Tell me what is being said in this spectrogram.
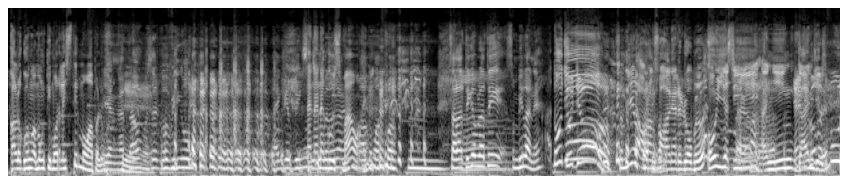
kalau gua ngomong Timor Leste mau apa lu? Yang nggak tahu, masa gue bingung. Ge bingung. Sanana. Maaf, maaf, maaf. Salah tiga berarti sembilan ya? Tujuh. Sembilan orang soalnya ada dua belas. Oh iya sih, anjing Yang ganjil. ya. gue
